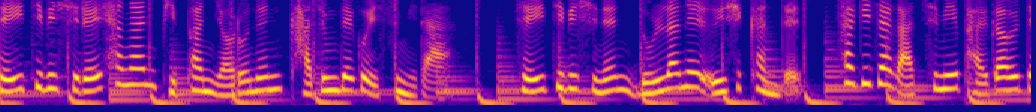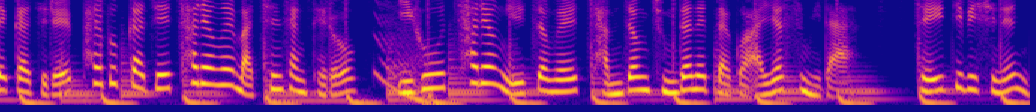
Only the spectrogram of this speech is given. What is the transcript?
JTBC를 향한 비판 여론은 가중되고 있습니다. JTBC는 논란을 의식한 듯 차기작 아침이 밝아올 때까지를 8부까지 촬영을 마친 상태로 이후 촬영 일정을 잠정 중단했다고 알렸습니다. JTBC는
